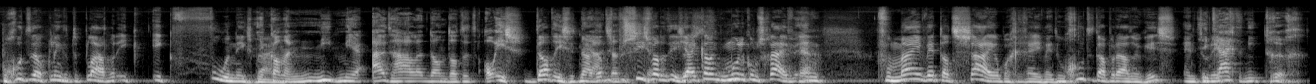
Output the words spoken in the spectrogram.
Hoe goed het ook klinkt op de plaat... maar ik, ik voel er niks bij. Je kan er niet meer uithalen dan dat het al is. Dat is het. Nou, Ja, dat is dat is- precies wat het is. Jij kan het moeilijk omschrijven. Ja. En voor mij werd dat saai op een gegeven moment. Hoe goed het apparaat ook is. En Je ik- krijgt het niet terug.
